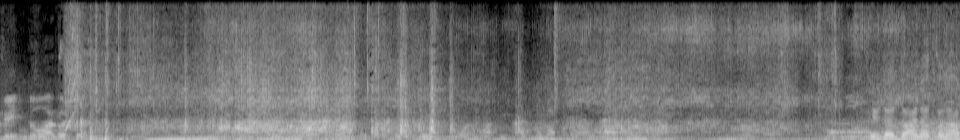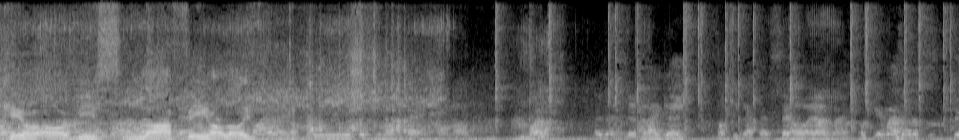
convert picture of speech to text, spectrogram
Three, two, one, go shoot. If the dino cannot kill, I'll be laughing a lot. And then later I get something that can sell, and I'm like, okay, do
